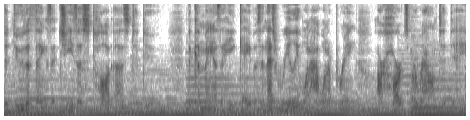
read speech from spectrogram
to do the things that Jesus taught us to do, the commands that He gave us. And that's really what I want to bring our hearts around today.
